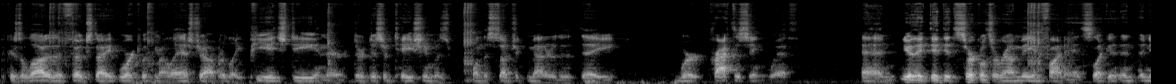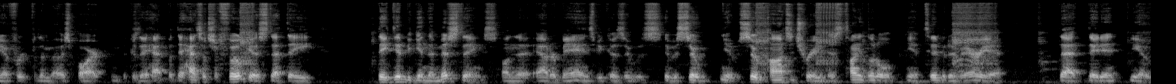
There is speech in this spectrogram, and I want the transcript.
because a lot of the folks that I worked with in my last job are like PhD, and their their dissertation was on the subject matter that they were practicing with and you know they, they did circles around me in finance like and, and, you know for, for the most part because they had but they had such a focus that they they did begin to miss things on the outer bands because it was it was so you know so concentrated this tiny little you know tidbit of area that they didn't you know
